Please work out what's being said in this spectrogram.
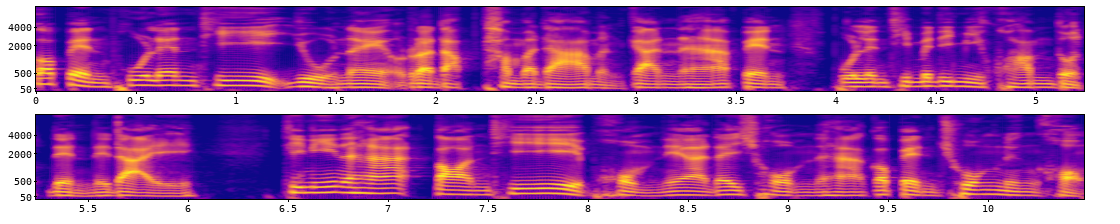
ก็เป็นผู้เล่นที่อยู่ในระดับธรรมดาเหมือนกันนะฮะ เป็นผู้เล่นที่ไม่ได้มีความโดดเด่นใด ๆทีนี้นะฮะตอนที่ผมเนี่ยได้ชมนะฮะก็เป็นช่วงหนึ่งของ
